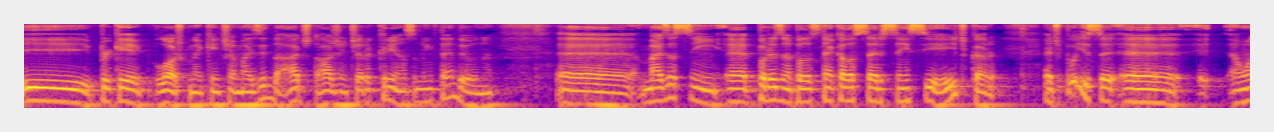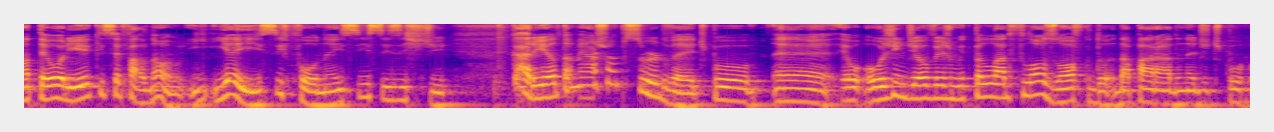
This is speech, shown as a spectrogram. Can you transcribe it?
E porque, lógico, né, quem tinha mais idade, tá, a gente era criança, não entendeu, né? É, mas assim, é, por exemplo, elas têm aquela série Sense8, cara. É tipo isso, é, é, é uma teoria que você fala, não, e, e aí, se for, né? E se isso existir? Cara, e eu também acho um absurdo, velho. Tipo, é, eu, hoje em dia eu vejo muito pelo lado filosófico do, da parada, né? De tipo,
